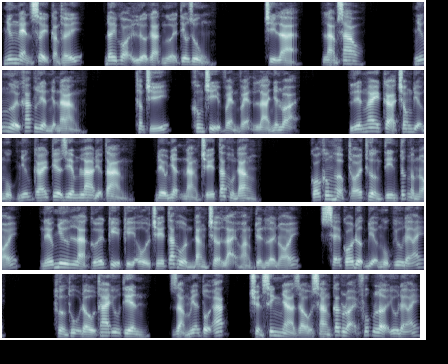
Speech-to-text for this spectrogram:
Nhưng nện sậy cảm thấy, đây gọi lừa gạt người tiêu dùng. Chỉ là, làm sao? Những người khác liền nhận nàng. Thậm chí, không chỉ vẹn vẹn là nhân loại, liền ngay cả trong địa ngục những cái kia diêm la địa tàng đều nhận nàng chế tác hồn đăng. Có không hợp thói thường tin tức ngầm nói, nếu như là cưới kỳ kỳ ổ chế tác hồn đăng trở lại hoàng tuyền lời nói, sẽ có được địa ngục ưu đãi. Hưởng thụ đầu thai ưu tiên, giảm miễn tội ác, chuyển sinh nhà giàu sang các loại phúc lợi ưu đãi.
